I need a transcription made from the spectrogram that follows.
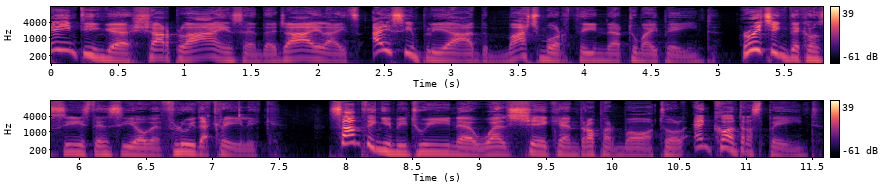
Painting uh, sharp lines and edge highlights, I simply add much more thinner to my paint, reaching the consistency of a fluid acrylic. Something in between a well-shaken dropper bottle and contrast paint.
